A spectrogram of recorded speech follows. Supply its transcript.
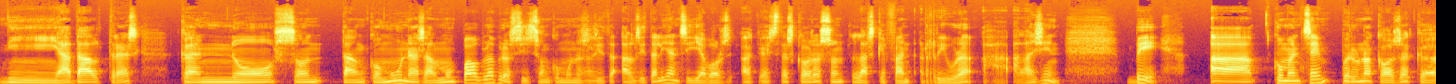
n'hi ha d'altres que no són tan comunes al meu poble, però sí són comunes als, it als italians, i llavors aquestes coses són les que fan riure a, a la gent. Bé, Uh, comencem per una cosa que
